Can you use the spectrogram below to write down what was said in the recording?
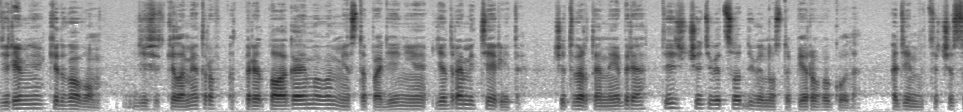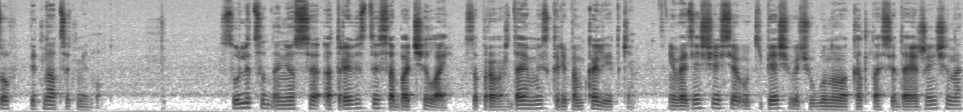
Деревня Кедвовом, 10 километров от предполагаемого места падения ядра метеорита, 4 ноября 1991 года, 11 часов 15 минут. С улицы донесся отрывистый собачий лай, сопровождаемый скрипом калитки, и возящаяся у кипящего чугунного котла седая женщина,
